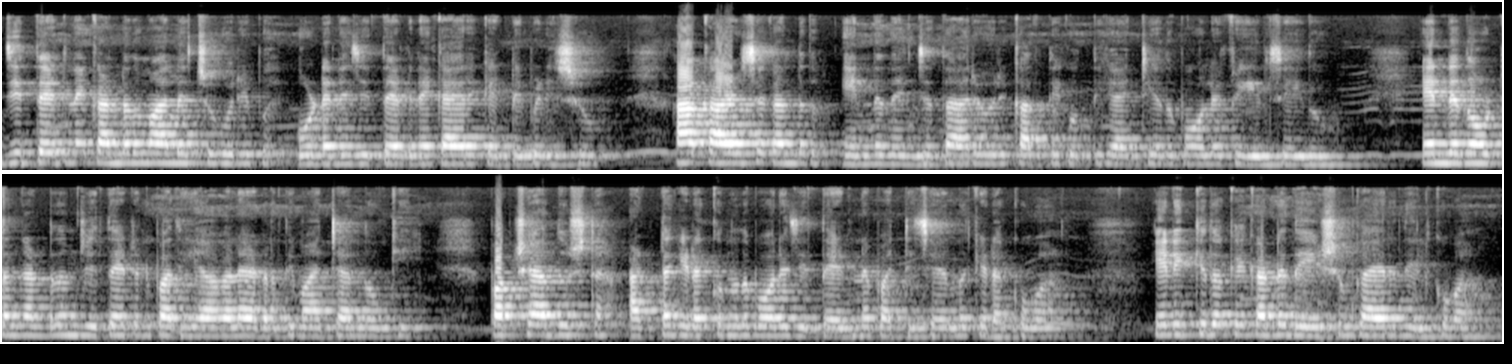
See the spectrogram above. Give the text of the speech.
ജിത്തേട്ടനെ കണ്ടതും ആ ലച്ചുകുരിപ്പ് ഉടനെ ജിത്തേട്ടനെ കയറി കെട്ടിപ്പിടിച്ചു. ആ കാഴ്ച കണ്ടതും എന്റെ നെഞ്ചത്താരോ ഒരു കത്തി കുത്തി കയറ്റിയതുപോലെ ഫീൽ ചെയ്തു. എന്റെ നോട്ടം കണ്ടതും ജിത്തേട്ടൻ പതിയെ അവളെ അടർത്തി മാറ്റാൻ നോക്കി. പക്ഷെ ആ ദുഷ്ട അട്ട കിടക്കുന്നത് പോലെ ജിത്തേട്ടനെ പറ്റിച്ചേർന്ന് കിടക്കുക. എനിക്കിതൊക്കെ കണ്ട് ദേഷ്യം കയറി നിൽക്കുക.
